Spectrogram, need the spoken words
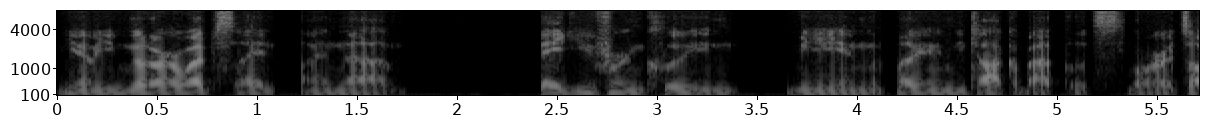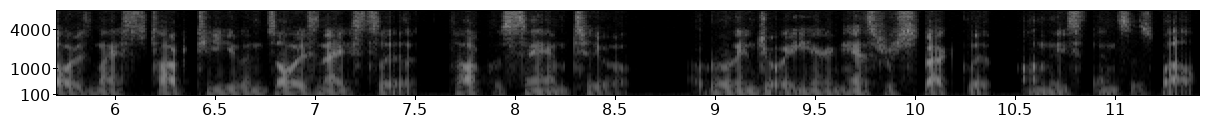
you know, you can go to our website and uh, thank you for including me and letting me talk about this, Laura. It's always nice to talk to you, and it's always nice to talk with Sam too. I really enjoy hearing his perspective on these things as well.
